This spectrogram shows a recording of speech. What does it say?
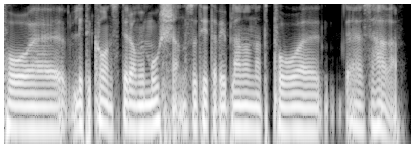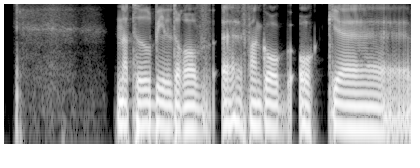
på eh, lite konst idag med morsan. Så tittade vi bland annat på eh, så här naturbilder av eh, van Gogh och eh,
